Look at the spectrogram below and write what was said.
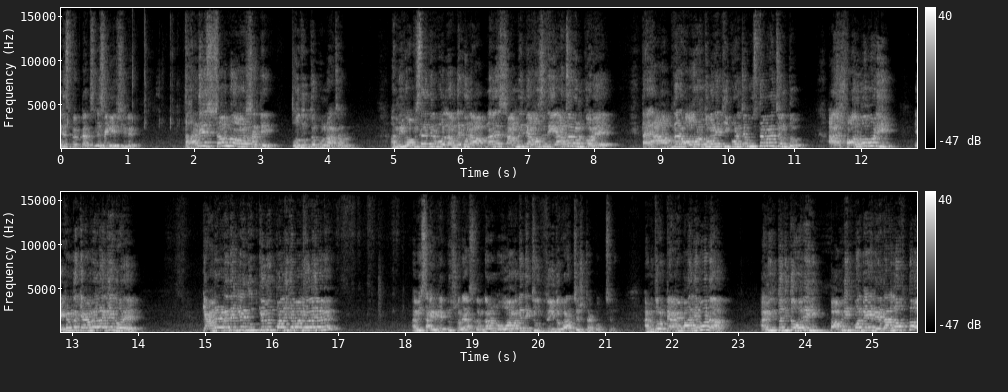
ইন্সপেক্টর এসে গিয়েছিলেন। তাদের সামনে আমার সাথে অদুত্বপূর্ণ আচরণ। আমি অফিসারদের বললাম, দেখুন, আপনাদের সামনে যদি আমার সাথে এই আচরণ করে, তাহলে আপনারা বর্তমানে কি করেছে বুঝতে পেরেছেন তো? আর সর্বোপরি, এখানে তো ক্যামেরা লাগিয়ে ঘরে ক্যামেরাটা দেখলে দুধকে দুধ পানিতে পানি হয়ে যাবে। আমি সাইডে একটু সরে আসলাম, কারণ ও আমাকে দেখছি উত্তেজিত করার চেষ্টা করছে। আমি তো ওর ট্যাপে পা দেবো না। আমি উত্তেজিত হলেই পাবলিক বলবে নেতা লোক তো,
